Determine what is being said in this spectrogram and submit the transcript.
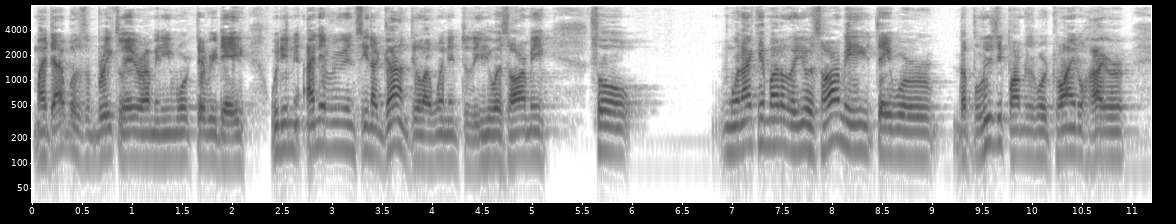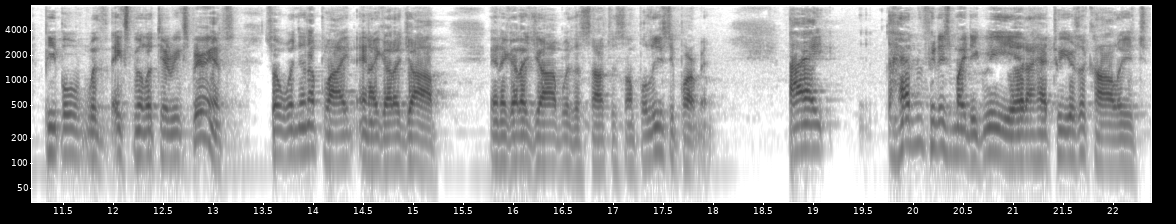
my dad was a bricklayer. I mean, he worked every day. We didn't, I never even seen a gun until I went into the U.S. Army. So when I came out of the U.S. Army, they were the police departments were trying to hire people with ex-military experience. So I went and applied, and I got a job, and I got a job with the South Tucson Police Department. I hadn't finished my degree yet. I had two years of college,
